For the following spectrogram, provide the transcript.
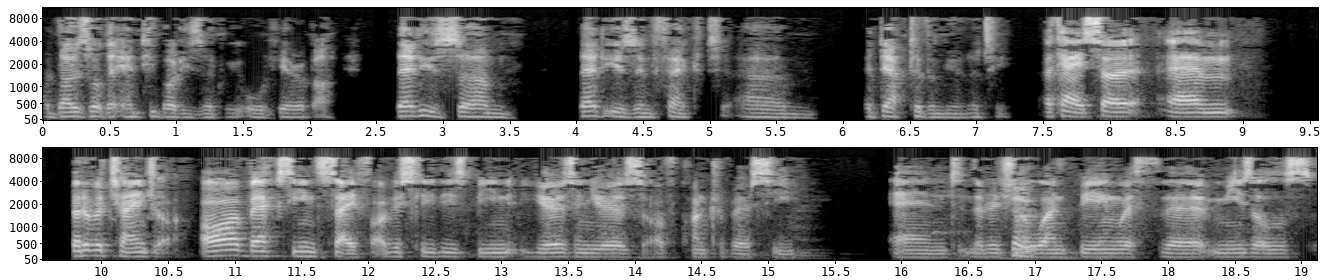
And those are the antibodies that we all hear about. That is, um, that is in fact, um, adaptive immunity. Okay. So, um, bit of a change. Are vaccines safe? Obviously there's been years and years of controversy and the original so, one being with the measles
